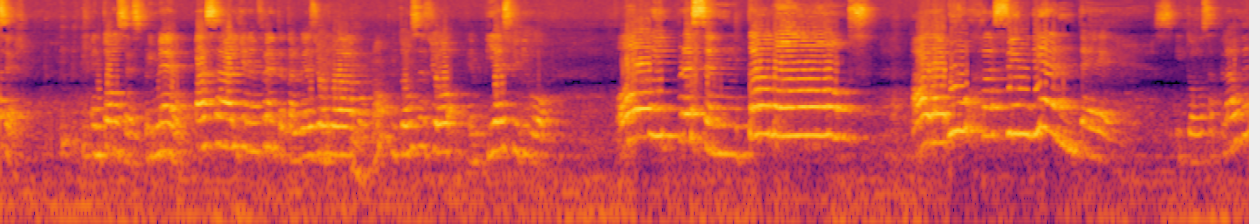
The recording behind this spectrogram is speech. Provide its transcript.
¿Cómo va a ser? Entonces, primero, pasa alguien enfrente, tal vez yo lo hago, ¿no? Entonces yo empiezo y digo, hoy presentamos a la bruja sin dientes. Y todos aplauden.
